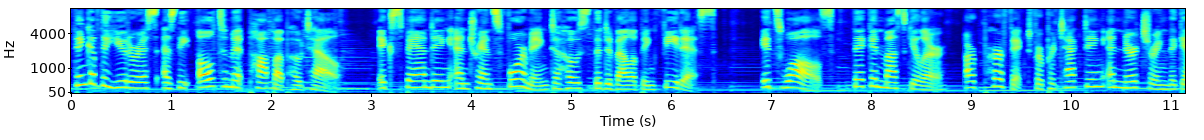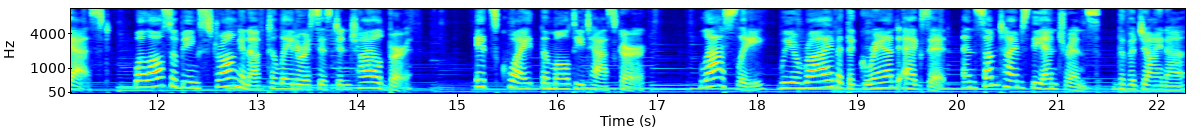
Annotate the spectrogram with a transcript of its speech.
Think of the uterus as the ultimate pop-up hotel, expanding and transforming to host the developing fetus. Its walls, thick and muscular, are perfect for protecting and nurturing the guest, while also being strong enough to later assist in childbirth. It's quite the multitasker. Lastly, we arrive at the grand exit and sometimes the entrance, the vagina.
